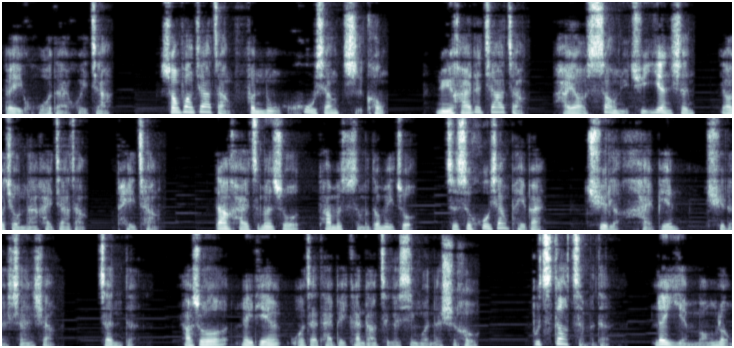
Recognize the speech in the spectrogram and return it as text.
被活逮回家，双方家长愤怒，互相指控。女孩的家长还要少女去验身，要求男孩家长赔偿，但孩子们说他们什么都没做，只是互相陪伴，去了海边，去了山上。真的，他说那天我在台北看到这个新闻的时候，不知道怎么的，泪眼朦胧，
